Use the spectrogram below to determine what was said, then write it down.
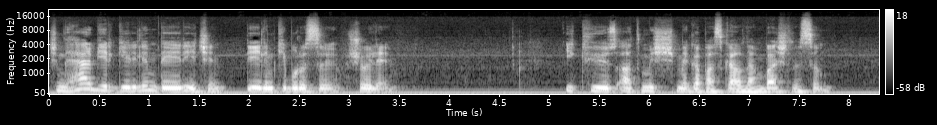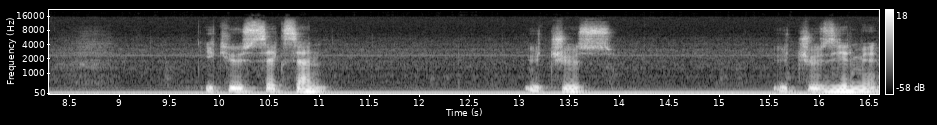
Şimdi her bir gerilim değeri için diyelim ki burası şöyle 260 megapaskaldan başlasın. 280 300 320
